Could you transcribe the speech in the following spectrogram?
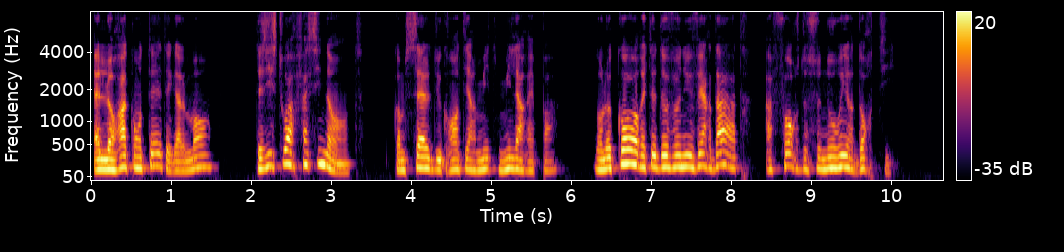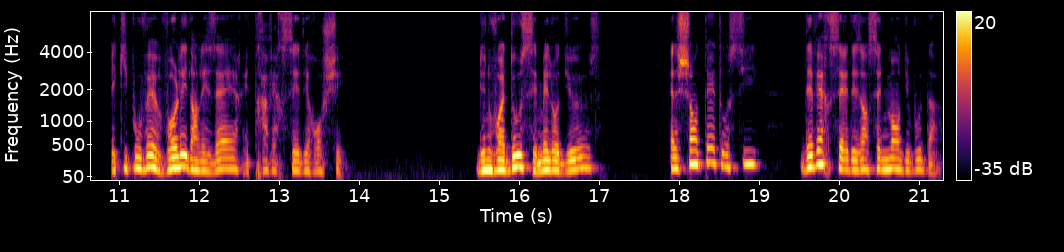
Elle leur racontait également des histoires fascinantes, comme celle du grand ermite Milarepa, dont le corps était devenu verdâtre à force de se nourrir d'orties, et qui pouvait voler dans les airs et traverser des rochers. D'une voix douce et mélodieuse, elle chantait aussi des versets des enseignements du Bouddha.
